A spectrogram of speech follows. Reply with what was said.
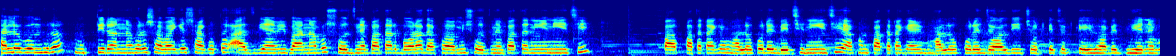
হ্যালো বন্ধুরা, মুক্তি রান্নাঘরে সবাইকে স্বাগত। আজকে আমি বানাবো সজনে পাতার বড়া। দেখো, আমি সজনে পাতা নিয়ে নিয়েছি। পাতাটাকে ভালো করে বেছে নিয়েছি। এখন পাতাটাকে আমি ভালো করে জল দিয়ে চটকে চটকে এইভাবে ধুয়ে নেব।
